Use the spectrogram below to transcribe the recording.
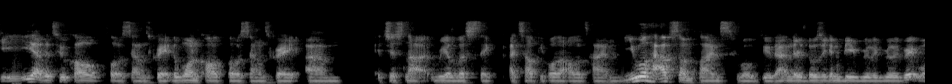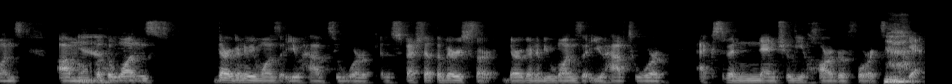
yeah, the two call close sounds great. The one call close sounds great. Um, it's just not realistic. I tell people that all the time. You will have some clients who will do that, and those are going to be really, really great ones. Um, yeah. But the ones they're going to be ones that you have to work, and especially at the very start, they're going to be ones that you have to work exponentially harder for it to get.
